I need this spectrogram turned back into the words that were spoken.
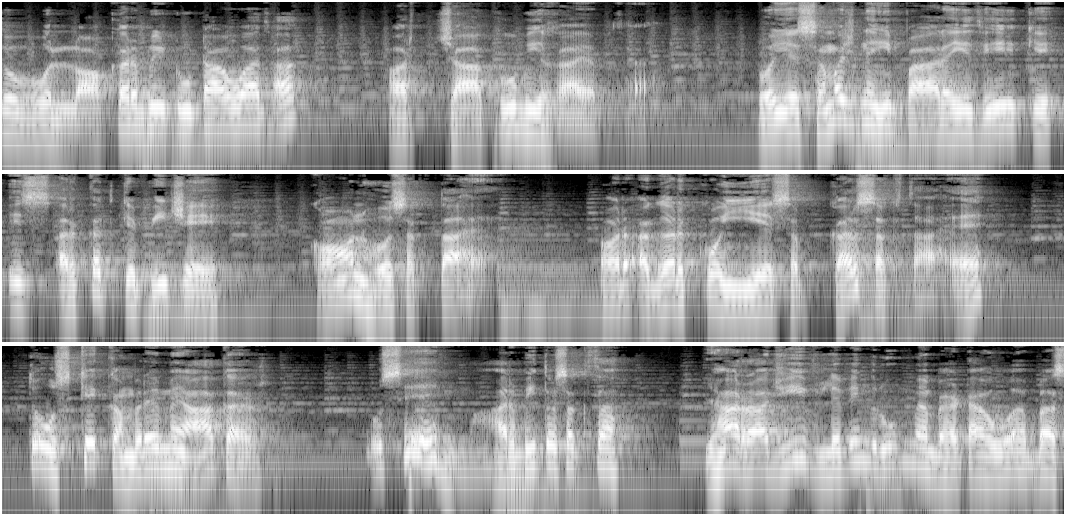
तो वो लॉकर भी टूटा हुआ था और चाकू भी गायब था। वो ये समझ नहीं पा रही थी कि इस हरकत के पीछे कौन हो सकता है। और अगर कोई ये सब कर सकता है तो उसके कमरे में आकर उसे मार भी तो सकता। यहाँ राजीव लिविंग रूम में बैठा हुआ बस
